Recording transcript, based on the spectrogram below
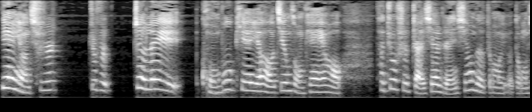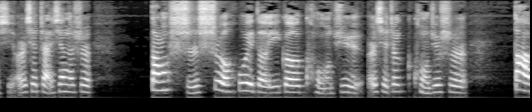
电影其实就是这类恐怖片也好，惊悚片也好，它就是展现人性的这么一个东西，而且展现的是当时社会的一个恐惧，而且这个恐惧是大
